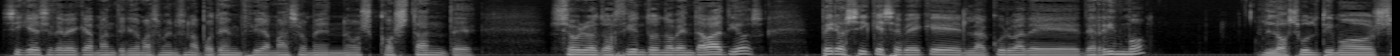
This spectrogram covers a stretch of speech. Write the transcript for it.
sí que se te ve que ha mantenido más o menos una potencia más o menos constante sobre los 290 vatios, pero sí que se ve que la curva de, ritmo, los últimos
